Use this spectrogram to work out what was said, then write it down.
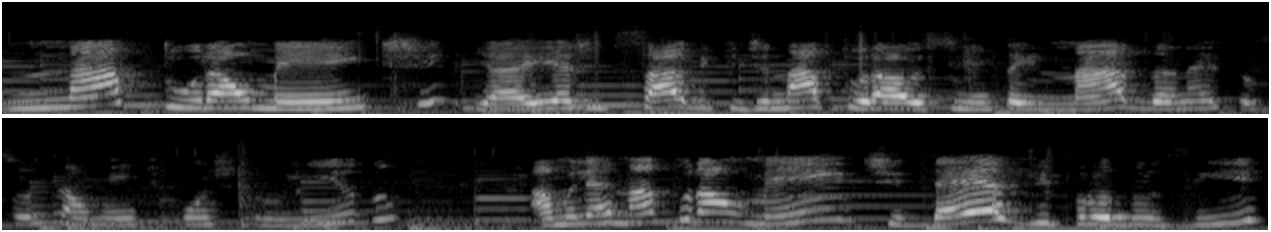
naturalmente, e aí a gente sabe que de natural isso não tem nada, né? Isso é socialmente construído, a mulher naturalmente deve produzir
